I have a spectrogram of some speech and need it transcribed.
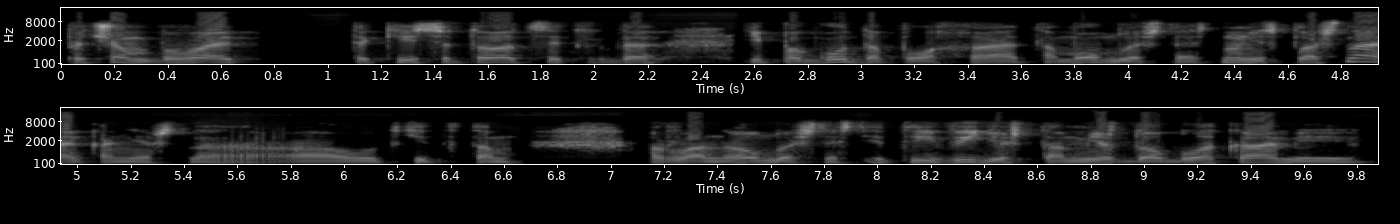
Причем бывает такие ситуации, когда и погода плохая, там облачность, ну не сплошная, конечно, а вот какие-то там рваная облачность, и ты видишь там между облаками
